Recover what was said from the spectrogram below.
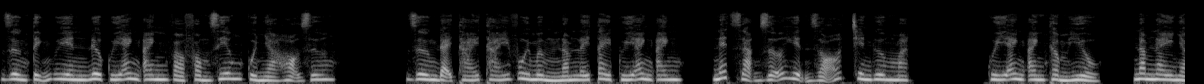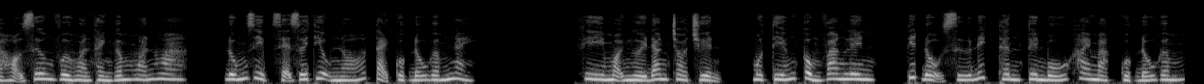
Dương Tĩnh Uyên đưa Quý Anh Anh vào phòng riêng của nhà họ Dương. Dương Đại Thái Thái vui mừng nắm lấy tay Quý Anh Anh, nét dạng dỡ hiện rõ trên gương mặt. Quý Anh Anh thầm hiểu, năm nay nhà họ Dương vừa hoàn thành gấm hoán hoa, đúng dịp sẽ giới thiệu nó tại cuộc đấu gấm này. Khi mọi người đang trò chuyện, một tiếng cổng vang lên, tiết độ sứ đích thân tuyên bố khai mạc cuộc đấu gấm.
